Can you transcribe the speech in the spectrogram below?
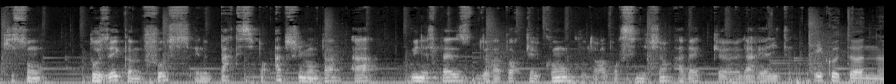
qui sont posées comme fausses et ne participant absolument pas à une espèce de rapport quelconque ou de rapport signifiant avec euh, la réalité. Ecotone,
